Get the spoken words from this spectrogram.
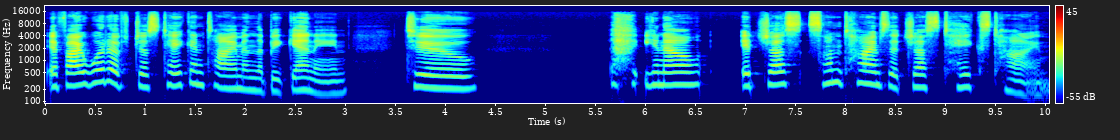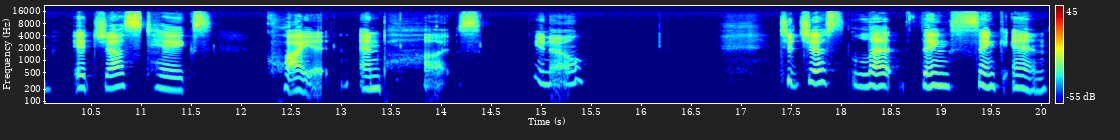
If I would have just taken time in the beginning to, you know, it just sometimes it just takes time. It just takes quiet and pause, you know, to just let things sink in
